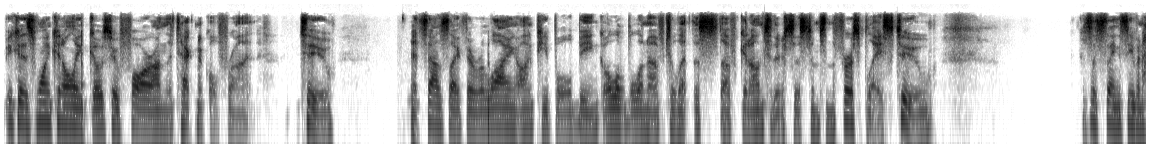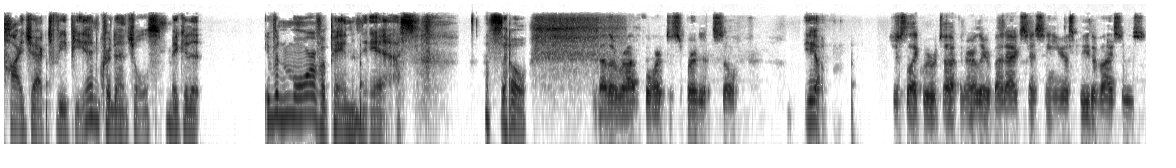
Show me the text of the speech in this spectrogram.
because one can only go so far on the technical front, too. It sounds like they're relying on people being gullible enough to let this stuff get onto their systems in the first place, too because this thing's even hijacked VPN credentials, making it even more of a pain in the ass. so, Another route for it to spread itself. yep, Just like we were talking earlier about accessing USB devices.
